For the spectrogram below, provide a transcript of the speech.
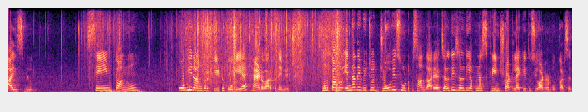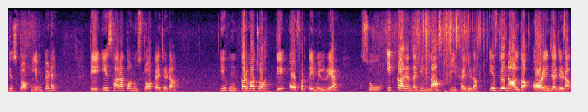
ਆਈਸ ਬਲੂ। ਸੇਮ ਤੁਹਾਨੂੰ ਉਹੀ ਰੰਗ ਰਿਪੀਟ ਹੋ ਗਏ ਹੈ ਹੈਂਡ ਵਰਕ ਦੇ ਵਿੱਚ। ਹੁਣ ਤੁਹਾਨੂੰ ਇਹਨਾਂ ਦੇ ਵਿੱਚੋਂ ਜੋ ਵੀ ਸੂਟ ਪਸੰਦ ਆ ਰਿਹਾ ਜਲਦੀ ਜਲਦੀ ਆਪਣਾ ਸਕਰੀਨਸ਼ਾਟ ਲੈ ਕੇ ਤੁਸੀਂ ਆਰਡਰ ਬੁੱਕ ਕਰ ਸਕਦੇ ਹੋ ਸਟਾਕ ਲਿਮਟਿਡ ਹੈ। ਤੇ ਇਹ ਸਾਰਾ ਤੁਹਾਨੂੰ ਸਟਾਕ ਹੈ ਜਿਹੜਾ ਇਹ ਹੁਣ ਕਰਵਾ ਚੌਥ ਤੇ ਆਫਰ ਤੇ ਮਿਲ ਰਿਹਾ ਸੋ ਇੱਕ ਆ ਜਾਂਦਾ ਜੀ ਲਾਸਟ ਪੀਸ ਹੈ ਜਿਹੜਾ। ਇਸ ਦੇ ਨਾਲ ਦਾ orange ਹੈ ਜਿਹੜਾ,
